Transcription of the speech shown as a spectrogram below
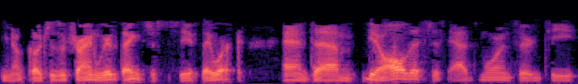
you know coaches are trying weird things just to see if they work. And um, you know all this just adds more uncertainty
